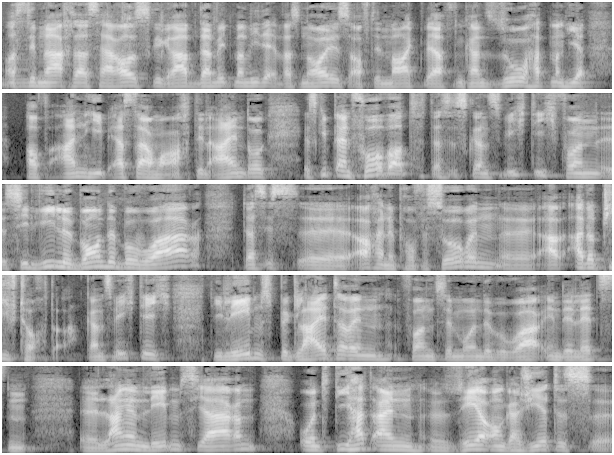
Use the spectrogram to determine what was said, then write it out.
aus dem Nachlass herausgegraben, damit man wieder etwas Neues auf den Markt werfen kann. So hat man hier auf Anhieb erst einmal auch den Eindruck. Es gibt ein Vorwort, das ist ganz wichtig, von Sylvie Le Bon de Beauvoir. Das ist äh, auch eine Professorin, äh, Adoptivtochter. Ganz wichtig, die Lebensbegleiterin von Simone de Beauvoir in den letzten langen Lebensjahren. Und die hat ein äh, sehr engagiertes äh,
